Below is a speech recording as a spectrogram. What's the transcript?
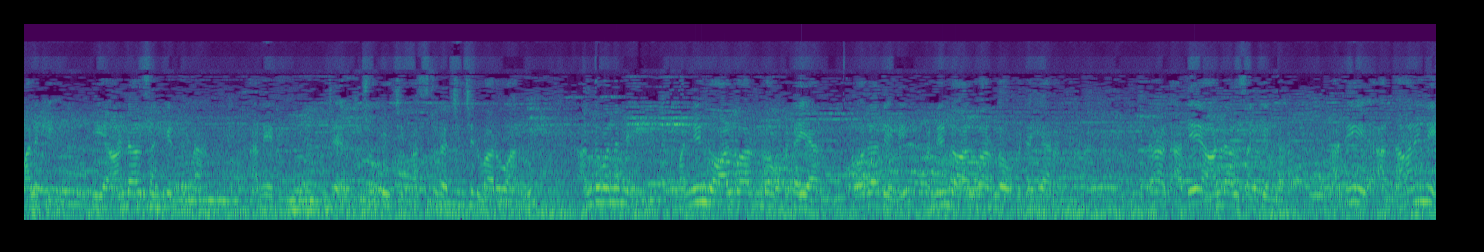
మనకి ఈ ఆండాల సంకీర్తన అనేది చూపించి ఫస్ట్ రచించిన వారు వారు. అందువల్లనే పన్నెండు ఆళ్వార్లో ఒకటయ్యారు గోదాదేవి పన్నెండు ఆళ్వార్లో ఒకటయ్యారన్నమాట. అదే ఆండాల సంకీర్తన. అదే దానిని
